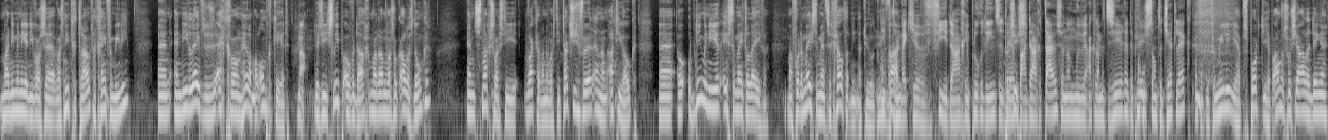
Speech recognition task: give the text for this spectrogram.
maar die meneer die was, eh, was niet getrouwd, had geen familie. En, en die leefde dus echt gewoon helemaal omgekeerd. Nou, Dus die sliep overdag, maar dan was ook alles donker. En s'nachts was hij wakker, want dan was hij taxichauffeur en dan at hij ook. Eh, op die manier is ermee te leven. Maar voor de meeste mensen geldt dat niet natuurlijk. nee, want want dan werk je vier dagen in ploegendienst. En dan ben je een paar dagen thuis. En dan moet je weer acclimatiseren. De Precies. constante jetlag. En dan heb je familie, je hebt sport, je hebt andere sociale dingen.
